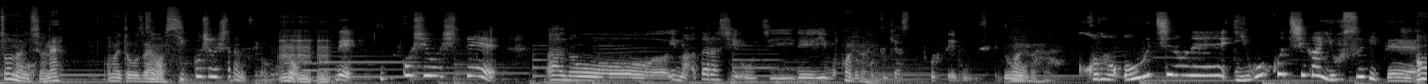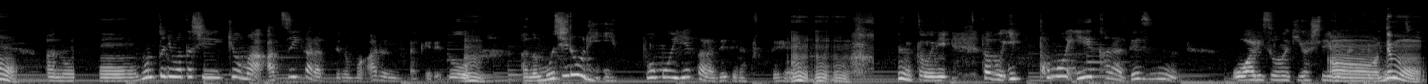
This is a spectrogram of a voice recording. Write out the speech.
そうなんですよね。おめでとうございます。引っ越しをしたんですよ。うんうんうん。で引っ越しをして、あのー今新しいお家で今このポッドキャスト撮ってるんですけど、このお家のね居心地が良すぎてああの本当に私今日まあ暑いからっていうのもあるんだけれど、あうん。あの文字通り一歩も家から出てなくて、うんうんうん。本当に。多分一歩も家から出ず終わりそうな気がしているんだけあど。あでも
